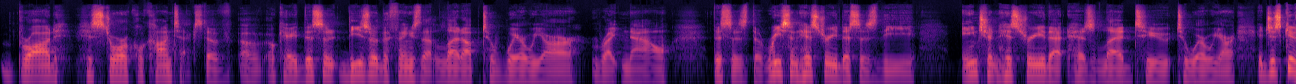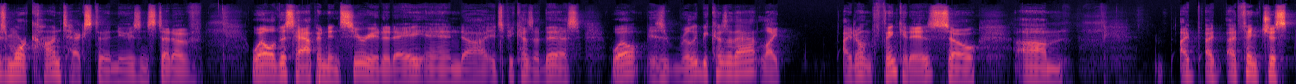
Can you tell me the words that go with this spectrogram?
broad historical context of, of okay this are, these are the things that led up to where we are right now this is the recent history this is the ancient history that has led to to where we are. It just gives more context to the news instead of, well, this happened in Syria today and uh, it's because of this. Well, is it really because of that? Like, I don't think it is. So, um, I, I I think just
